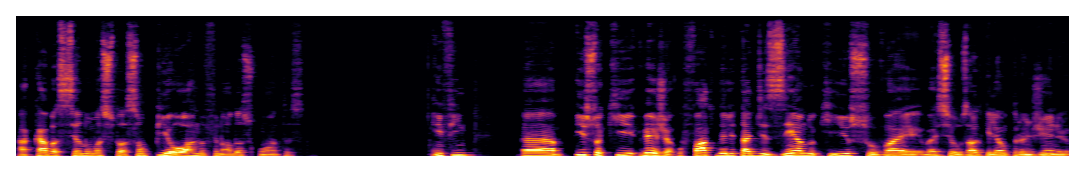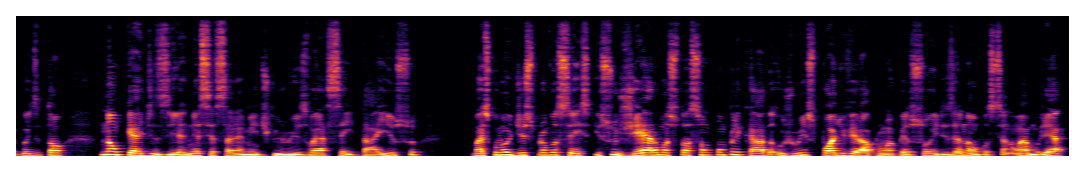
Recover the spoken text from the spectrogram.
Acaba sendo uma situação pior no final das contas. Enfim, Uh, isso aqui, veja, o fato dele estar tá dizendo que isso vai, vai ser usado, que ele é um transgênero, coisa e tal, não quer dizer necessariamente que o juiz vai aceitar isso, mas como eu disse para vocês, isso gera uma situação complicada. O juiz pode virar para uma pessoa e dizer, não, você não é mulher,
